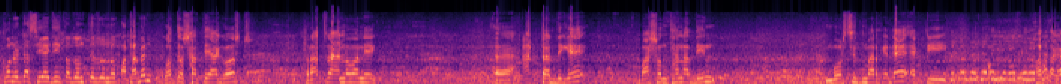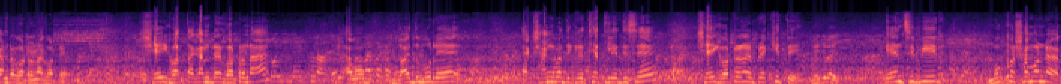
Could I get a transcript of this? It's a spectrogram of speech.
এখন এটা সিআইডি তদন্তের জন্য পাঠাবেন। গত সাতই আগস্ট রাত্রে আনুমানিক আটটার দিকে বাসন থানাধীন মসজিদ মার্কেটে একটি হত্যাকাণ্ড ঘটনা ঘটে। সেই হত্যাকাণ্ডের ঘটনা এবং জয়দুপুরে এক সাংবাদিকরে থেতলিয়ে দিছে। সেই ঘটনার প্রেক্ষিতে এনসিপির মুখ্য সমন্বয়ক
